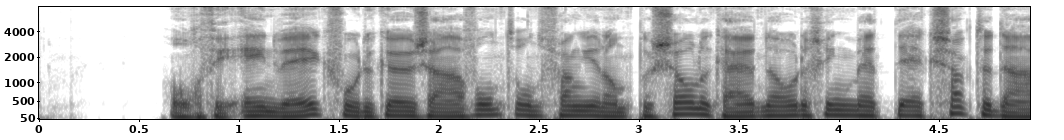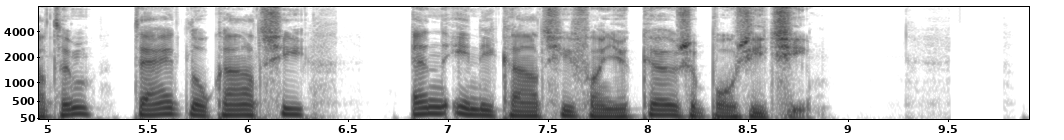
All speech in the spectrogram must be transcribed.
Ongeveer één week voor de keuzeavond ontvang je dan persoonlijke uitnodiging met de exacte datum, tijd, locatie en indicatie van je keuzepositie.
